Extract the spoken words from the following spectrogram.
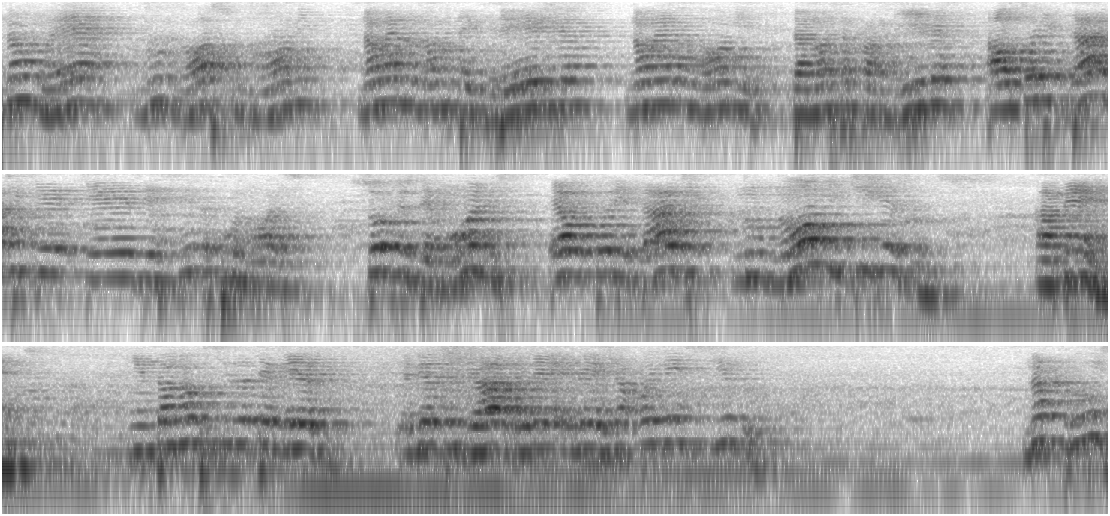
não é no nosso nome, não é no nome da igreja, não é no nome da nossa família. A autoridade que, que é exercida por nós sobre os demônios é a autoridade no nome de Jesus. Amém? Então não precisa ter medo. Ter medo do diabo, ele, ele já foi vencido na cruz.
